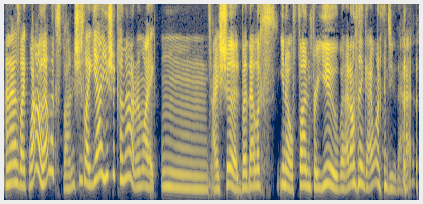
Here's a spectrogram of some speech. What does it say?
And I was like, wow, that looks fun. She's like, yeah, you should come out. And I'm like, mm, I should, but that looks, you know, fun for you, but I don't think I want to do that.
